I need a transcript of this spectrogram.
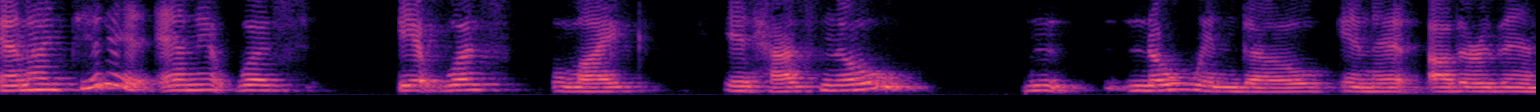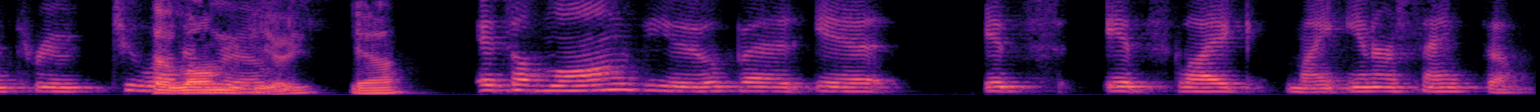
And I did it and it was it was like it has no no window in it other than through two the other long rooms. view. Yeah. It's a long view, but it it's it's like my inner sanctum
